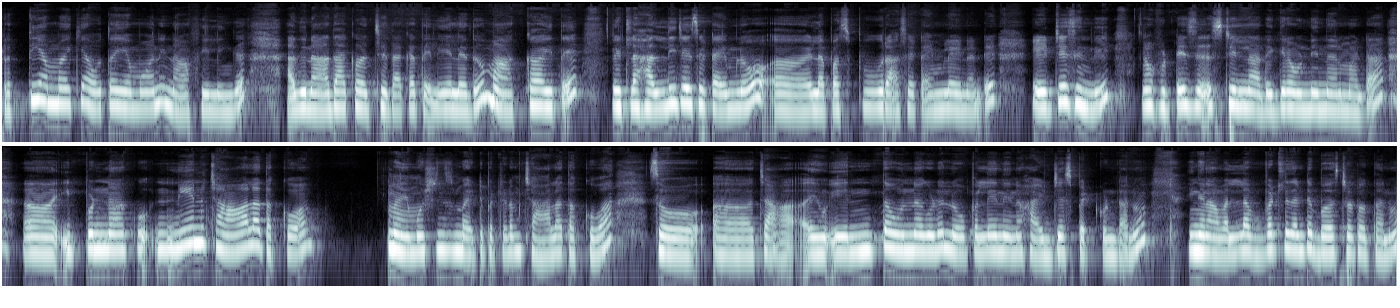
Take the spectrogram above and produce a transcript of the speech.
ప్రతి అమ్మాయికి అవుతాయేమో అని నా ఫీలింగ్ అది నా దాకా వచ్చేదాకా తెలియలేదు. మా అక్క అయితే ఇట్లా హల్దీ చేసే టైంలో ఇలా పసుపు రాసే టైంలో ఏంటంటే ఏడ్చేసింది. ఆ ఫుటేజ్ స్టిల్ నా దగ్గర ఉండిందనమాట ఇప్పుడు నాకు నేను చాలా తక్కువ నా ఎమోషన్స్ని బయట పెట్టడం చాలా తక్కువ. సో చా ఎంత ఉన్నా కూడా లోపలే నేను హైడ్ చేసి పెట్టుకుంటాను. ఇంకా నా వల్ల అవ్వట్లేదంటే బర్స్ట్ అవుట్ అవుతాను.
